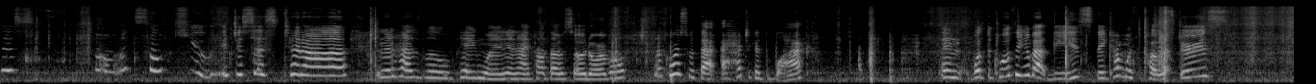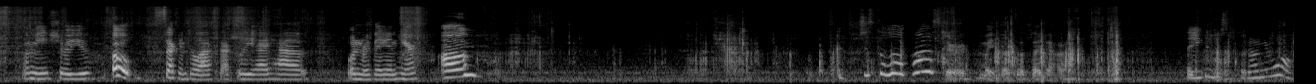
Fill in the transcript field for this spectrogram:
this. Oh, it's so cute. It just says ta-da, and then it has little penguin, and I thought that was so adorable. And of course, with that, I had to get the black. And what the cool thing about these, they come with posters. Let me show you. Oh, second to last, actually, I have one more thing in here. Um, it's just a little poster. Wait, that's upside down. That you can just put on your wall.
